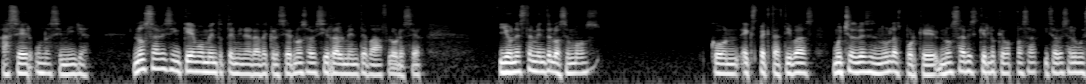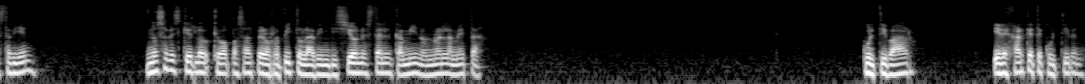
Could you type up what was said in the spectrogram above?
hacer una semilla. No sabes en qué momento terminará de crecer, no sabes si realmente va a florecer. Y honestamente lo hacemos con expectativas muchas veces nulas porque no sabes qué es lo que va a pasar y sabes algo está bien. No sabes qué es lo que va a pasar, pero repito, la bendición está en el camino, no en la meta. Cultivar y dejar que te cultiven.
